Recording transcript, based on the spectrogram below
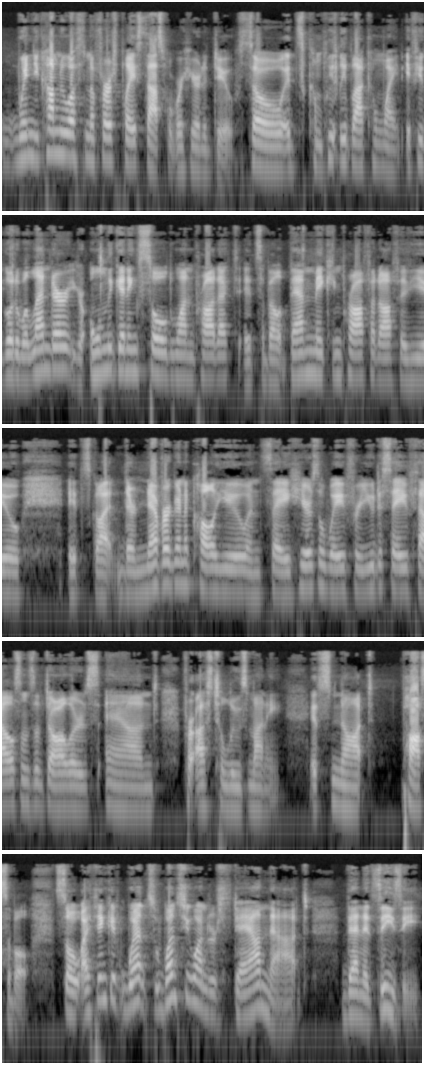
when you come to us in the first place, that's what we're here to do. So it's completely black and white. If you go to a lender, you're only getting sold one product. It's about them making profit off of you. It's got, they're never going to call you and say, here's a way for you to save thousands of dollars and for us to lose money. It's not possible. So I think it once once you understand that, then it's easy.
